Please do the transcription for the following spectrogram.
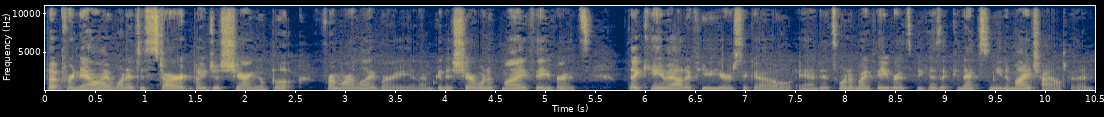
But for now, I wanted to start by just sharing a book from our library, and I'm going to share one of my favorites that came out a few years ago, and it's one of my favorites because it connects me to my childhood.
